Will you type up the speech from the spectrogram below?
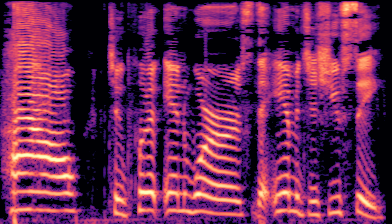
how to put in words the images you see.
